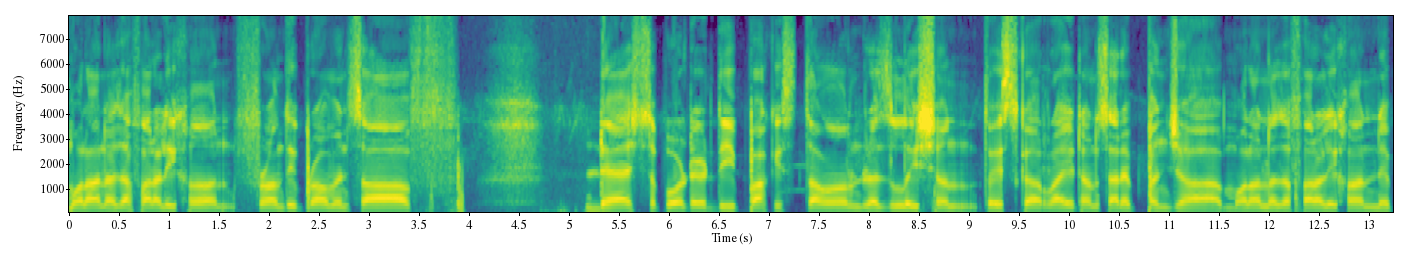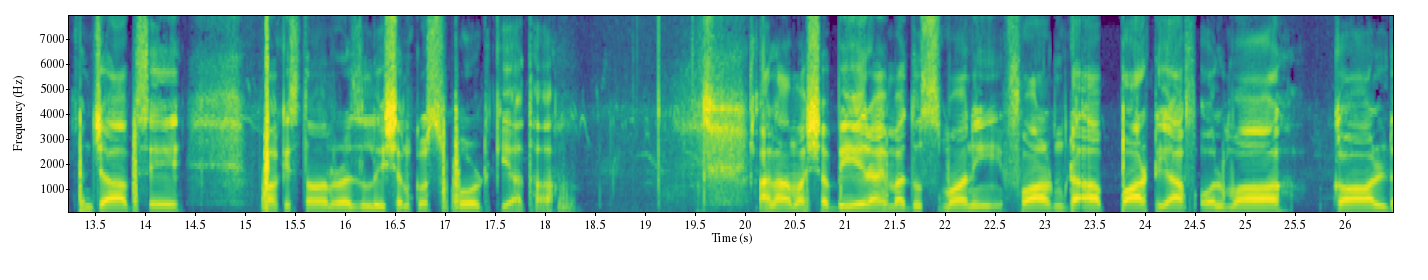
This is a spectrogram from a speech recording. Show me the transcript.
Maulana Zafar Ali Khan from the province of ڈیش سپورٹڈ دی پاکستان ریزولیوشن تو اس کا رائٹ آنسر ہے پنجاب مولانا ظفر علی خان نے پنجاب سے پاکستان ریزولیوشن کو سپورٹ کیا تھا۔ Allama Shabbir Ahmad Usmani formed a party of علماء کالڈ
